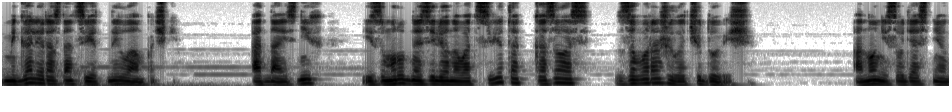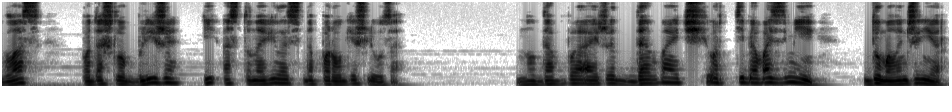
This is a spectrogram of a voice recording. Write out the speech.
мигали разноцветные лампочки. Одна из них, изумрудно-зеленого цвета, казалось, заворожила чудовище. Оно, не сводя с нее глаз, подошло ближе и остановилось на пороге шлюза. «Ну давай же, давай, черт тебя возьми!» — думал инженер.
